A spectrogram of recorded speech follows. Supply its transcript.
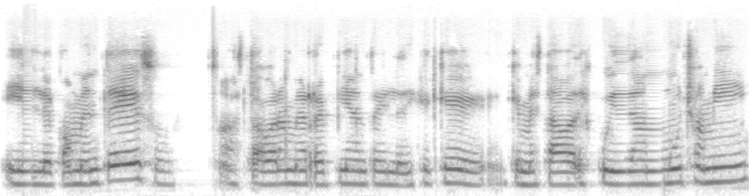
Y le comenté eso. Hasta ahora me arrepiento y le dije que, que me estaba descuidando mucho a mí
